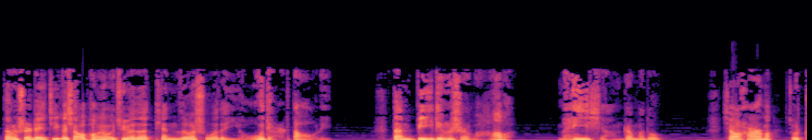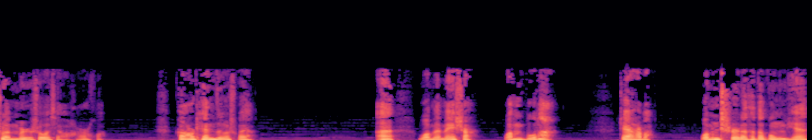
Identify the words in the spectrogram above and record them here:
当时这几个小朋友觉得天泽说的有点道理，但必定是娃娃，没想这么多。小孩嘛，就专门说小孩话，告诉天泽说呀：“嗯，我们没事我们不怕。这样吧，我们吃了他的贡品，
